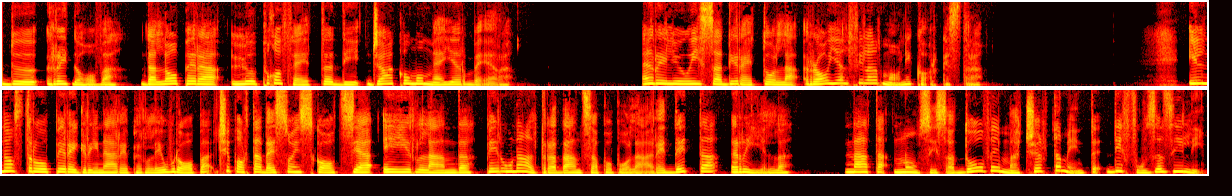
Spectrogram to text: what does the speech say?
De Redova dall'opera Le Prophète di Giacomo Meyerbeer. Henry Lewis ha diretto la Royal Philharmonic Orchestra. Il nostro peregrinare per l'Europa ci porta adesso in Scozia e Irlanda per un'altra danza popolare detta reel, nata non si sa dove ma certamente diffusasi lì.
